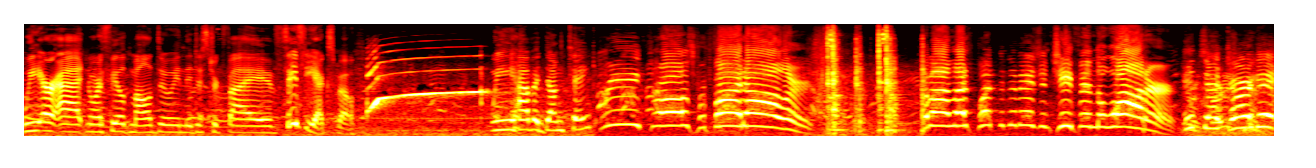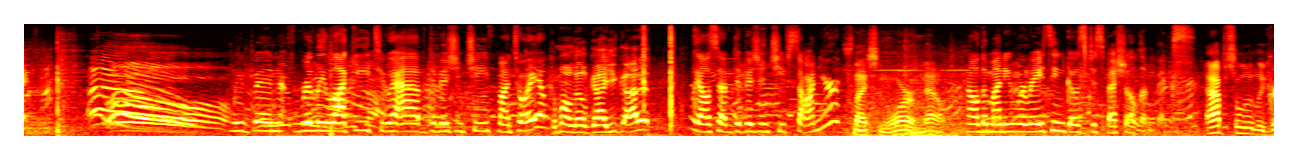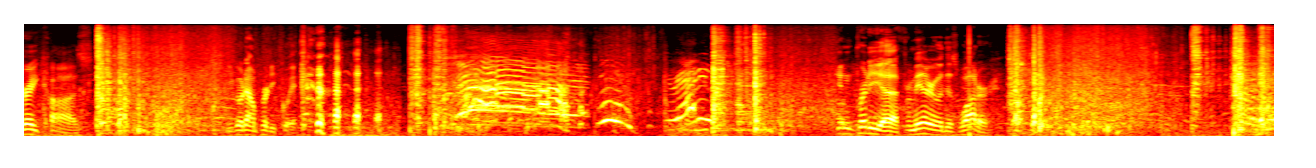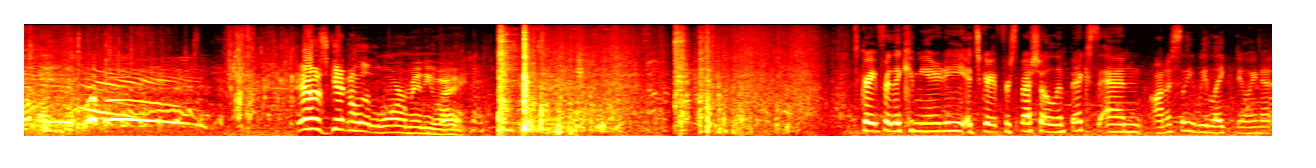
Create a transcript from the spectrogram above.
We are at Northfield Mall doing the District 5 Safety Expo. We have a dunk tank. Free throws for five dollars. Come on, let's put the division chief in the water. Hit that target. Oh! We've been really lucky to have Division Chief Montoya. Come on, little guy, you got it. We also have Division Chief Saunier. It's nice and warm now. And all the money we're raising goes to Special Olympics. Absolutely great cause. You go down pretty quick. You ready? Getting pretty uh, familiar with this water. It was getting a little warm anyway. It's great for the community, it's great for Special Olympics, and honestly, we like doing it.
